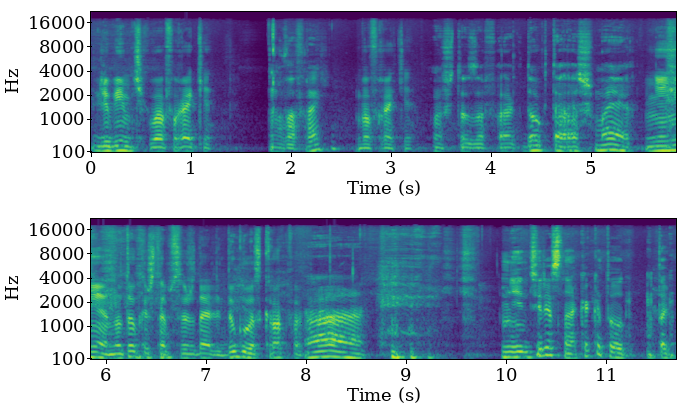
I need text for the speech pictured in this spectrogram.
любимчик во фраке. Во фраке? Во фраке. Ну что за фраг? Доктор Ашмайер. Не-не, ну только что обсуждали. Дуглас Крокфорд. А, Мне интересно, а как это вот так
